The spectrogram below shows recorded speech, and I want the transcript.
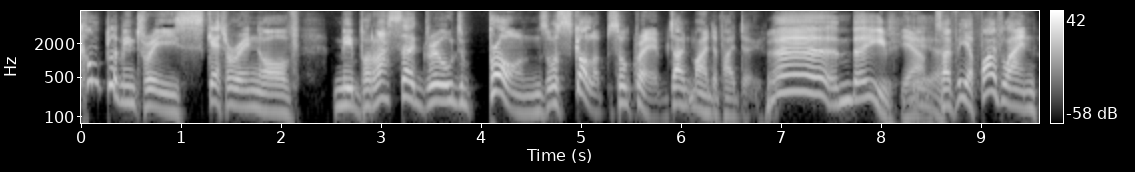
complimentary scattering of Mibrasa grilled prawns or scallops or crab. Don't mind if I do. Uh, indeed. Yeah. So for yeah, Fife Lane,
